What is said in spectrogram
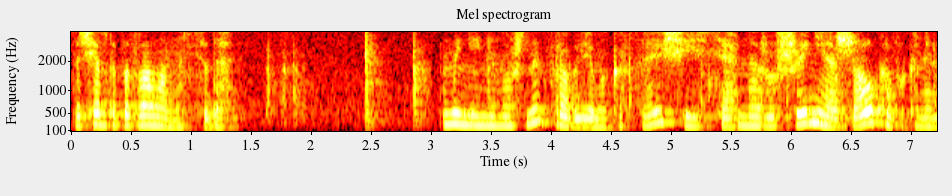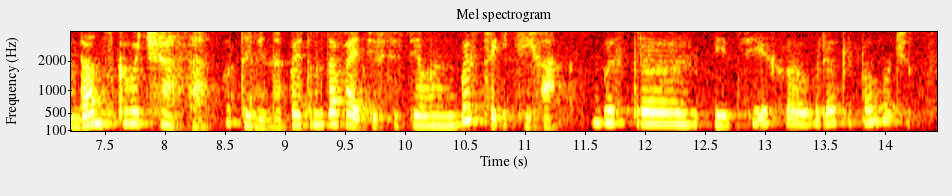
Зачем ты позвала нас сюда? Мне не нужны проблемы, касающиеся нарушения жалкого комендантского часа. Вот именно, поэтому давайте все сделаем быстро и тихо. Быстро и тихо вряд ли получится.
